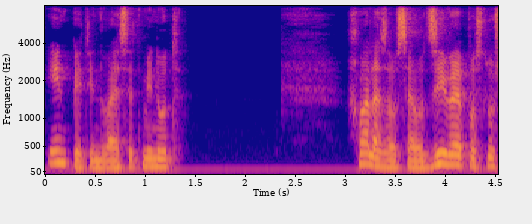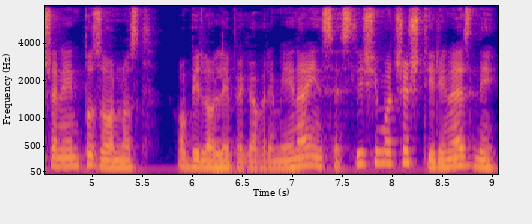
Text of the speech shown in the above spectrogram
in 25 minut. Hvala za vse odzive, poslušanje in pozornost. Obilo lepega vremena in se slišimo čez 14 dni.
